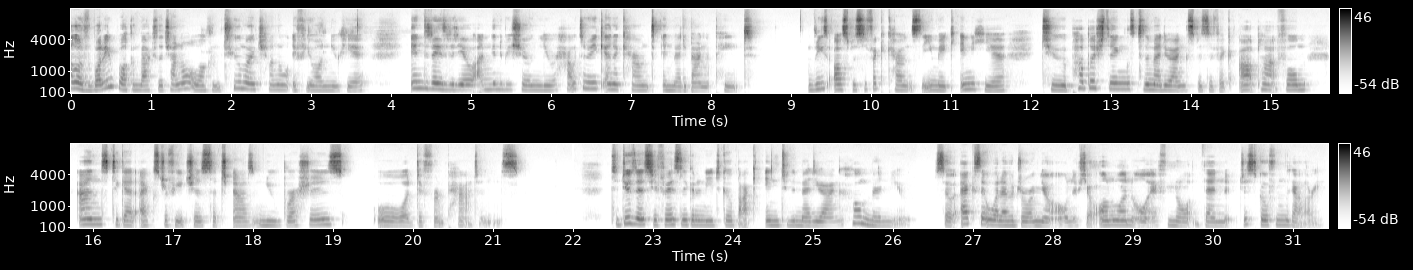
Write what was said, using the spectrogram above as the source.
Hello everybody, welcome back to the channel, welcome to my channel if you are new here. In today's video, I'm going to be showing you how to make an account in Medibang Paint. These are specific accounts that you make in here to publish things to the Medibang specific art platform and to get extra features such as new brushes or different patterns. To do this, you're firstly going to need to go back into the Medibang home menu. So exit whatever drawing you're on if you're on one, or if not, then just go from the gallery.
